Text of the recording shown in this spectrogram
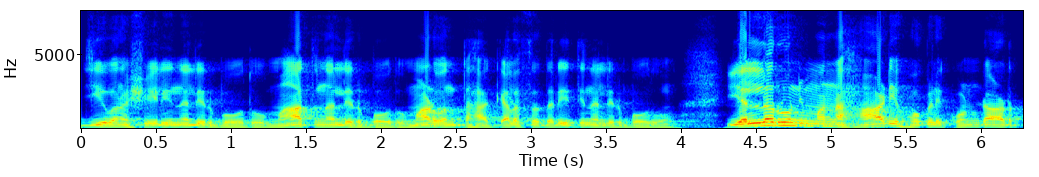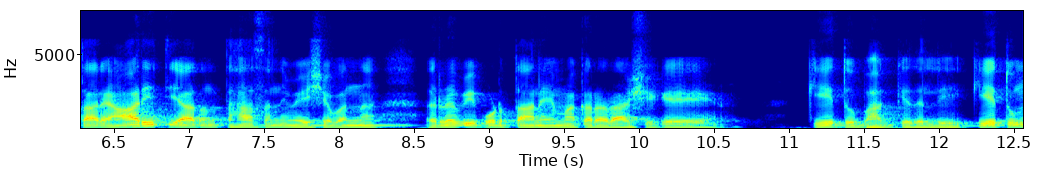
ಜೀವನ ಶೈಲಿನಲ್ಲಿರ್ಬೋದು, ಮಾತಿನಲ್ಲಿರ್ಬೋದು, ಮಾಡುವಂತಹ ಕೆಲಸದ ರೀತಿಯಲ್ಲಿರ್ಬೋದು ಎಲ್ಲರೂ ನಿಮ್ಮನ್ನು ಹಾಡಿ ಹೊಗಳಿ ಕೊಂಡಾಡ್ತಾರೆ. ಆ ರೀತಿಯಾದಂತಹ ಸನ್ನಿವೇಶವನ್ನು ರವಿ ಕೊಡ್ತಾನೆ ಮಕರ ರಾಶಿಗೆ. ಕೇತು ಭಾಗ್ಯದಲ್ಲಿ, ಕೇತುಂ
